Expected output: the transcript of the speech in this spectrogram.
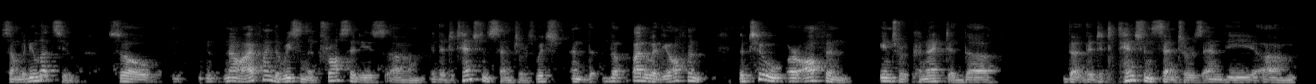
somebody lets you. So now i find the recent atrocities um, in the detention centers which and the, the, by the way the often the two are often interconnected the the, the detention centers and the um,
